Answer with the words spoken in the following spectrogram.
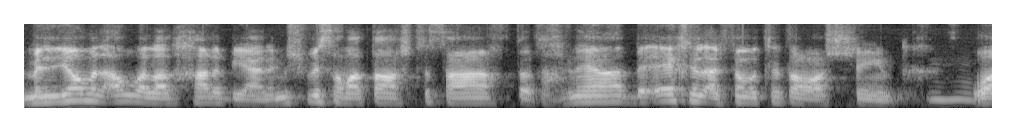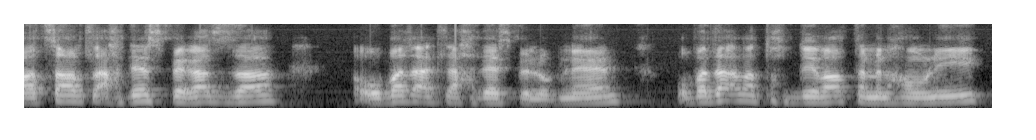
من اليوم الأول للحرب يعني مش ب 17 9 افتتحناها بآخر 2023 وقت صارت الأحداث بغزة وبدأت الأحداث بلبنان وبدأنا تحضيراتنا من هونيك.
